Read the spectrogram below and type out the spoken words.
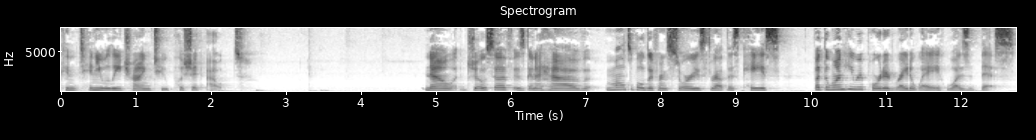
continually trying to push it out. Now, Joseph is going to have multiple different stories throughout this case, but the one he reported right away was this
